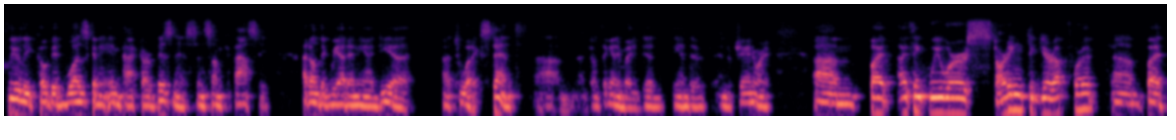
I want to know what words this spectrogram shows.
clearly COVID was going to impact our business in some capacity. I don't think we had any idea uh, to what extent. Um, I don't think anybody did the end of end of January. Um, but I think we were starting to gear up for it. Um, but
